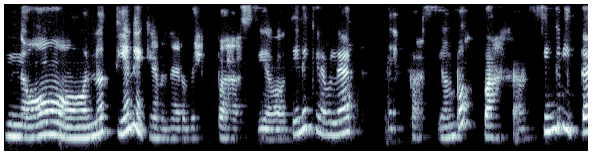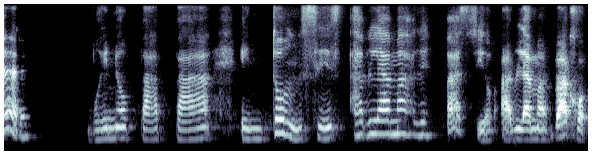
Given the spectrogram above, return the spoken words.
No, no tiene que hablar despacio, tiene que hablar despacio, en voz baja, sin gritar. Bueno, papá, entonces habla más despacio, habla más bajo,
